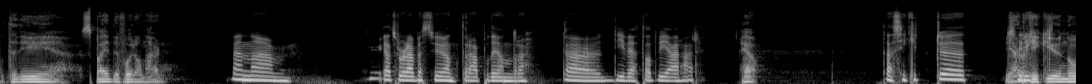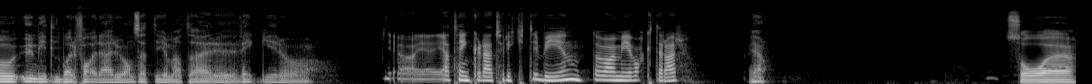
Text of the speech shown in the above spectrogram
At de speider foran hæren. Men um, jeg tror det er best vi venter her på de andre. Er, de vet at vi er her. Ja. Det er sikkert trygt. Vi er nok ikke noe umiddelbar fare her uansett, i og med at det er eh, vegger og Ja, jeg, jeg tenker det er trygt i byen. Det var mye vakter her. Ja. Så uh,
